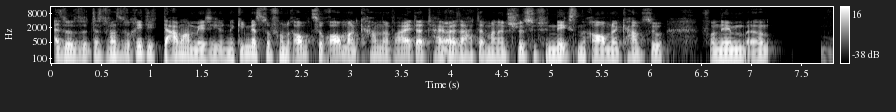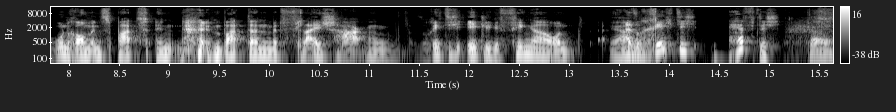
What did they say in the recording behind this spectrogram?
also so, das war so richtig Dama-mäßig und dann ging das so von Raum zu Raum, man kam dann weiter, teilweise hatte man einen Schlüssel für den nächsten Raum, dann kamst du von dem ähm, Wohnraum ins Bad, in, im Bad dann mit Fleischhaken, so richtig eklige Finger und Ja. also richtig heftig. Geil.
